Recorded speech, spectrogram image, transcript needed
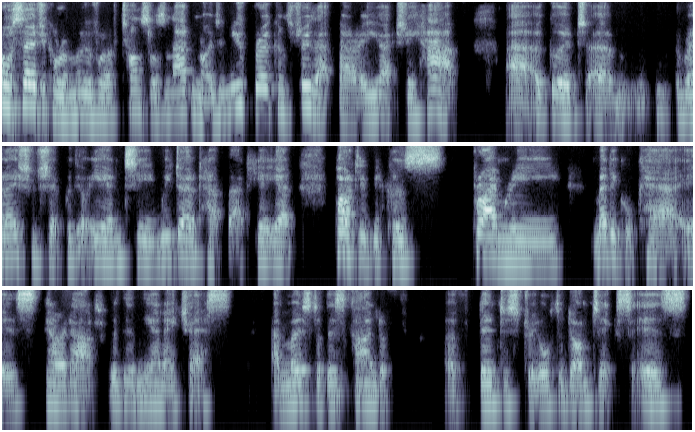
or surgical removal of tonsils and adenoids. And you've broken through that barrier. You actually have uh, a good um, relationship with your ENT. We don't have that here yet, partly because primary medical care is carried out within the NHS, and most of this kind of, of dentistry, orthodontics, is,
